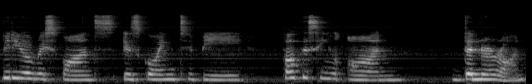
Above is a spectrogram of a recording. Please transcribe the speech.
video response is going to be focusing on the neuron.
